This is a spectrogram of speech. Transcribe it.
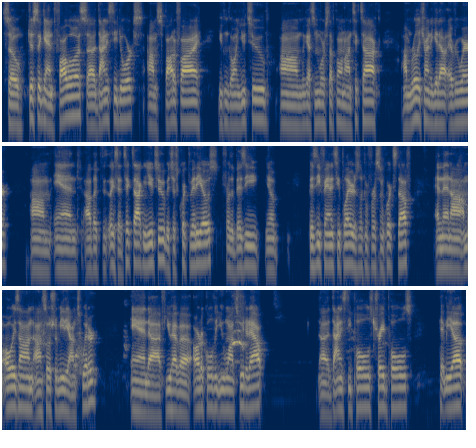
So just again, follow us, uh, Dynasty Dorks, um, Spotify. You can go on YouTube. Um, we got some more stuff going on TikTok. I'm really trying to get out everywhere. Um, and uh, like, like I said, TikTok and YouTube, it's just quick videos for the busy, you know, busy fantasy players looking for some quick stuff. And then uh, I'm always on on social media on Twitter. And uh, if you have an article that you want tweeted out, uh, dynasty polls, trade polls, hit me up.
